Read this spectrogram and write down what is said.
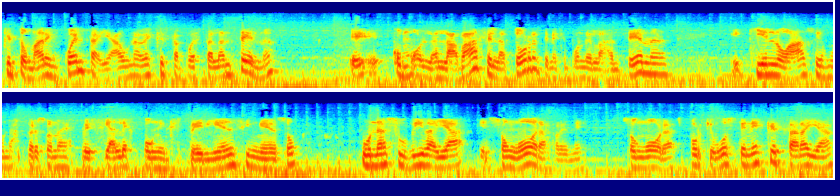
que tomar en cuenta ya una vez que está puesta la antena, eh, como la, la, base, la torre, tenés que poner las antenas. Eh, ¿Quién lo hace? Unas personas especiales con experiencia en eso. Una subida allá eh, son horas, René, son horas, porque vos tenés que estar allá,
